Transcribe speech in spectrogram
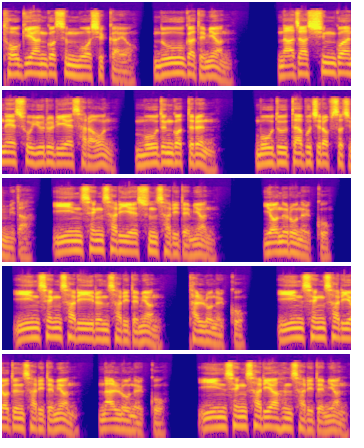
더 귀한 것은 무엇일까요? 노후가 되면 나 자신과 내 소유를 위해 살아온 모든 것들은 모두 다 부질없어집니다. 이 인생살이의 순살이 되면 연으로 늙고 이 인생살이 잃은 살이 되면 달로 늙고 이 인생살이 얻은 살이 되면 날로 늙고 이 인생 살이 아흔 살이 되면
